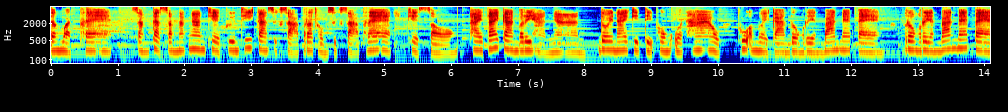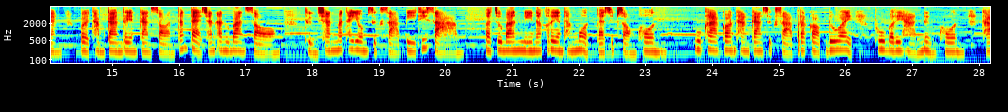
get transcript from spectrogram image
จังหวัดแพร่ สังกัดสำนักงานเขตพื้นที่การศึกษาประถมศึกษาแพร่ เขต 2 ภายใต้การบริหารงาน โดยนายกิติพงษ์อวดห้าว ผู้อำนวยการโรงเรียนบ้านแม่แปงโรงเรียนบ้านแม่แปง เปิดทำการเรียนการสอนตั้งแต่ชั้นอนุบาล 2 ถึงชั้นมัธยมศึกษาปีที่ 3 ปัจจุบันมีนักเรียนทั้งหมด 82 คน บุคลากรทางการศึกษาประกอบด้วย ผู้บริหาร 1 คน ข้า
